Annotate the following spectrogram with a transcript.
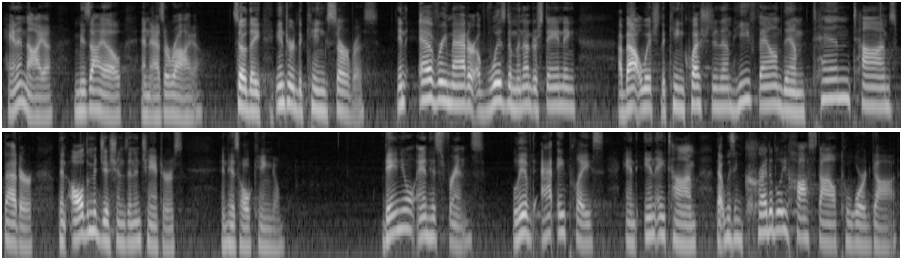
Hananiah, Mishael, and Azariah. So they entered the king's service. In every matter of wisdom and understanding, about which the king questioned them, he found them ten times better than all the magicians and enchanters in his whole kingdom. Daniel and his friends lived at a place and in a time that was incredibly hostile toward God,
